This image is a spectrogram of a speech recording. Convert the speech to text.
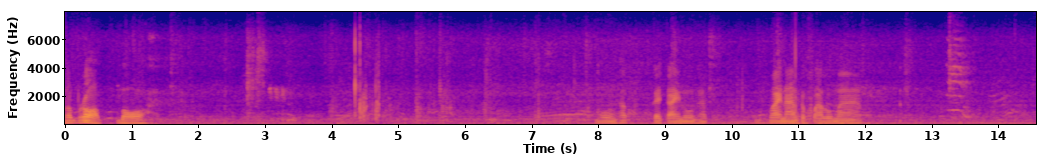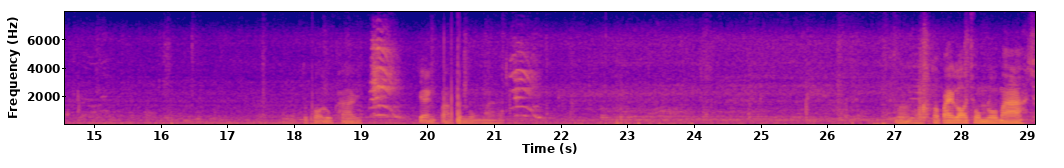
รอบรอบบอ นู่นครับไกลๆนู่นครับ ว่ายน้ำกับปลาโลมาครับเฉพาะลูกค้าที่แจ้งความประงงมาครับต่อไปรอชมโลมาโช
